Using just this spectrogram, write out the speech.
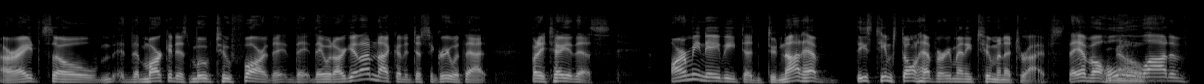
All right. So the market has moved too far. They, they, they would argue, and I'm not going to disagree with that. But I tell you this Army, Navy do, do not have, these teams don't have very many two minute drives. They have a whole No. lot of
